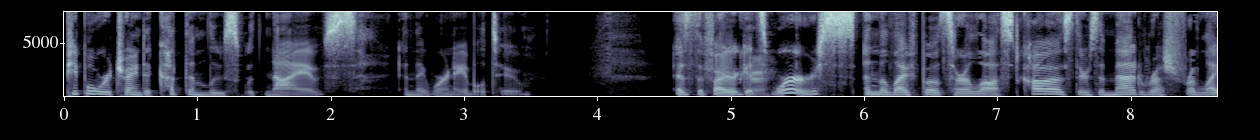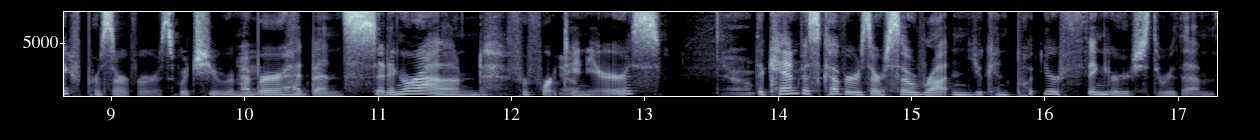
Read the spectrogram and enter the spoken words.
People were trying to cut them loose with knives, and they weren't able to. As the fire gets worse and the lifeboats are a lost cause, there's a mad rush for life preservers, which you remember had been sitting around for 14 years. Yeah. The canvas covers are so rotten you can put your fingers through them,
